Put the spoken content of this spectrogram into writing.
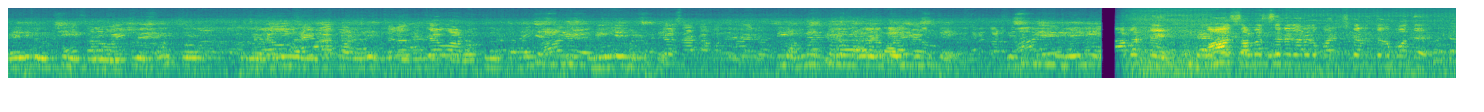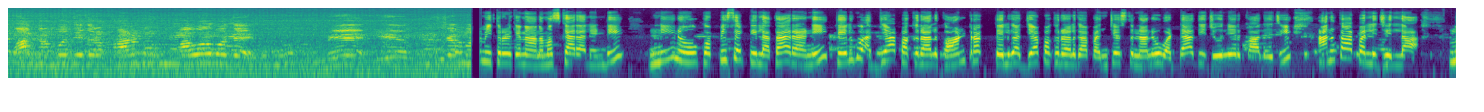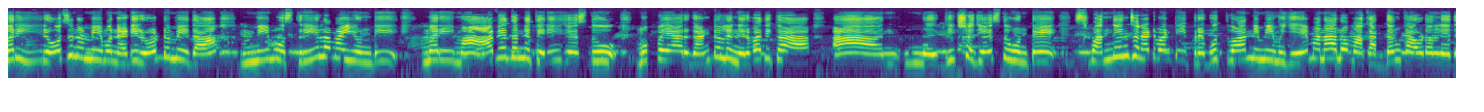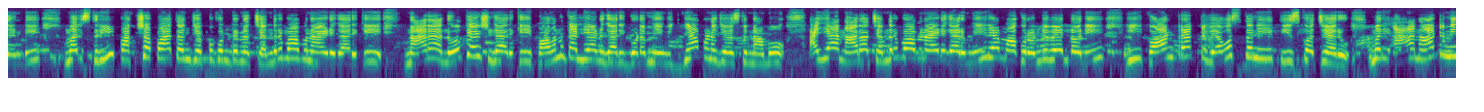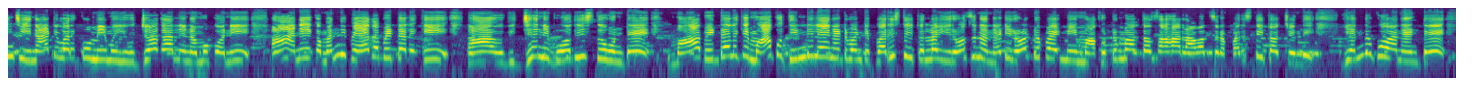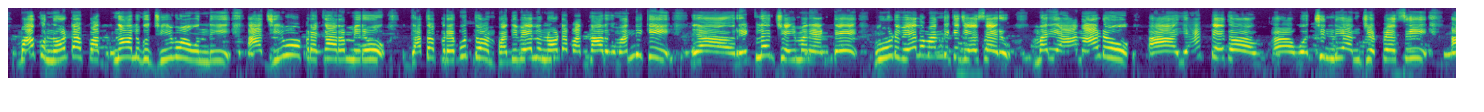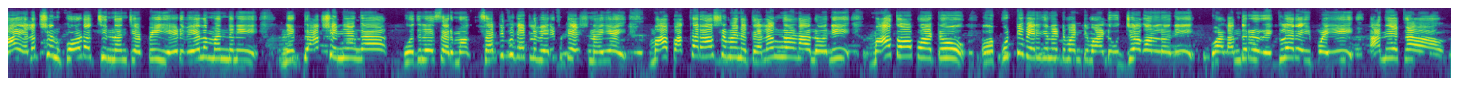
వేదిక నుంచి మనం చూస్తాం. సో కాబట్టి మా సమస్యను కనుక పరిష్కరించకపోతే మా క్రమబద్ధీకరణ ప్రారంభం అవ్వకపోతే మిత్రులకి నా నమస్కారాలండి. నేను కొప్పిశెట్టి లతారాణి తెలుగు అధ్యాపకురాలు కాంట్రాక్ట్ తెలుగు అధ్యాపకురాలుగా పనిచేస్తున్నాను వడ్డాది జూనియర్ కాలేజీ అనకాపల్లి జిల్లా. మరి ఈ రోజున మేము నడి రోడ్డు మీద మేము స్త్రీలమై ఉండి మరి మా ఆవేదనను తెలియజేస్తూ ముప్పై ఆరు గంటలు నిరవధిక దీక్ష చేస్తూ ఉంటే స్పందించినటువంటి ప్రభుత్వాన్ని మేము ఏమనాలో మాకు అర్థం కావడం లేదండి. మరి స్త్రీ పక్షపాతం చెప్పుకుంటున్న చంద్రబాబు నాయుడు గారికి నారా లోకేష్ గారికి పవన్ కళ్యాణ్ గారికి కూడా మేము విజ్ఞాపన చేస్తున్నాము. అయ్యా నారా చంద్రబాబు నాయుడు గారు మీరే మాకు రెండు వేలలోని ఈ కాంట్రాక్ట్ వ్యవస్థని తీసుకొచ్చారు. మరి ఆనాటి నుంచి ఈనాటి వరకు మేము ఈ ఉద్యోగాల్ని నమ్ముకొని ఆ అనేక మంది పేద బిడ్డలకి ఆ విద్యని బోధిస్తూ ఉంటే మా బిడ్డలకి మాకు తిండి లేనటువంటి పరిస్థితుల్లో ఈ రోజున నడి రోడ్డుపై మేము మా కుటుంబాలతో సహా రావాల్సిన పరిస్థితి వచ్చింది. ఎందుకు అని అంటే మాకు నూట పద్నాలుగు జీవో ఉంది. ఆ జీవో ప్రకారం మీరు గత ప్రభుత్వం పదివేల నూట పద్నాలుగు మందికి రెగ్యులర్ చేయమని అంటే మూడు వేల మందికి చేశారు. మరి ఆనాడు ఆ యాక్ట్ ఏదో వచ్చింది అని చెప్పేసి ఆ ఎలక్షన్ కోడ్ వచ్చిందని చెప్పి ఏడు వేల మందిని నిర్దాక్షిణ్యంగా వదిలేశారు. మాకు సర్టిఫికెట్లు వెరిఫికేషన్ అయ్యాయి. మా పక్క రాష్ట్రమైన తెలంగాణలోని మాతో పాటు పుట్టి పెరిగినటువంటి వాళ్ళ ఉద్యోగంలోని వాళ్ళందరూ రెగ్యులర్ అయిపోయి అనేక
